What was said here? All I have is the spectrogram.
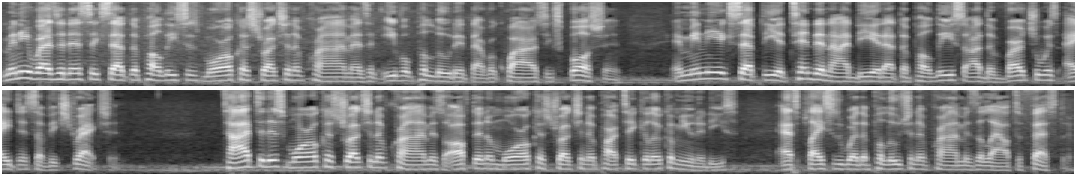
Many residents accept the police's moral construction of crime as an evil pollutant that requires expulsion, and many accept the attendant idea that the police are the virtuous agents of extraction. Tied to this moral construction of crime is often a moral construction of particular communities as places where the pollution of crime is allowed to fester.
